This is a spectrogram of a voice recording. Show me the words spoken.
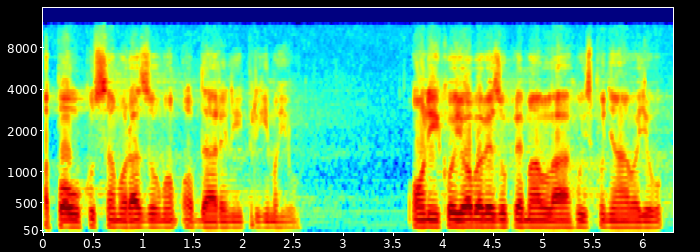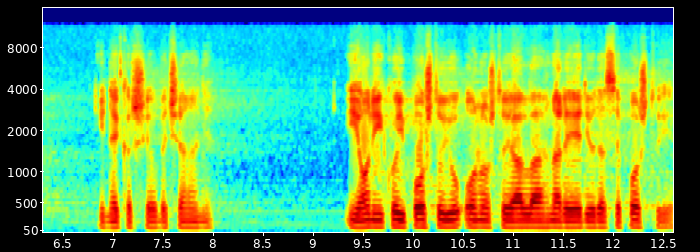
a pouku samo razumom obdareni primaju. Oni koji obavezu prema Allahu ispunjavaju i ne krše obećanje. I oni koji poštuju ono što je Allah naredio da se poštuje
